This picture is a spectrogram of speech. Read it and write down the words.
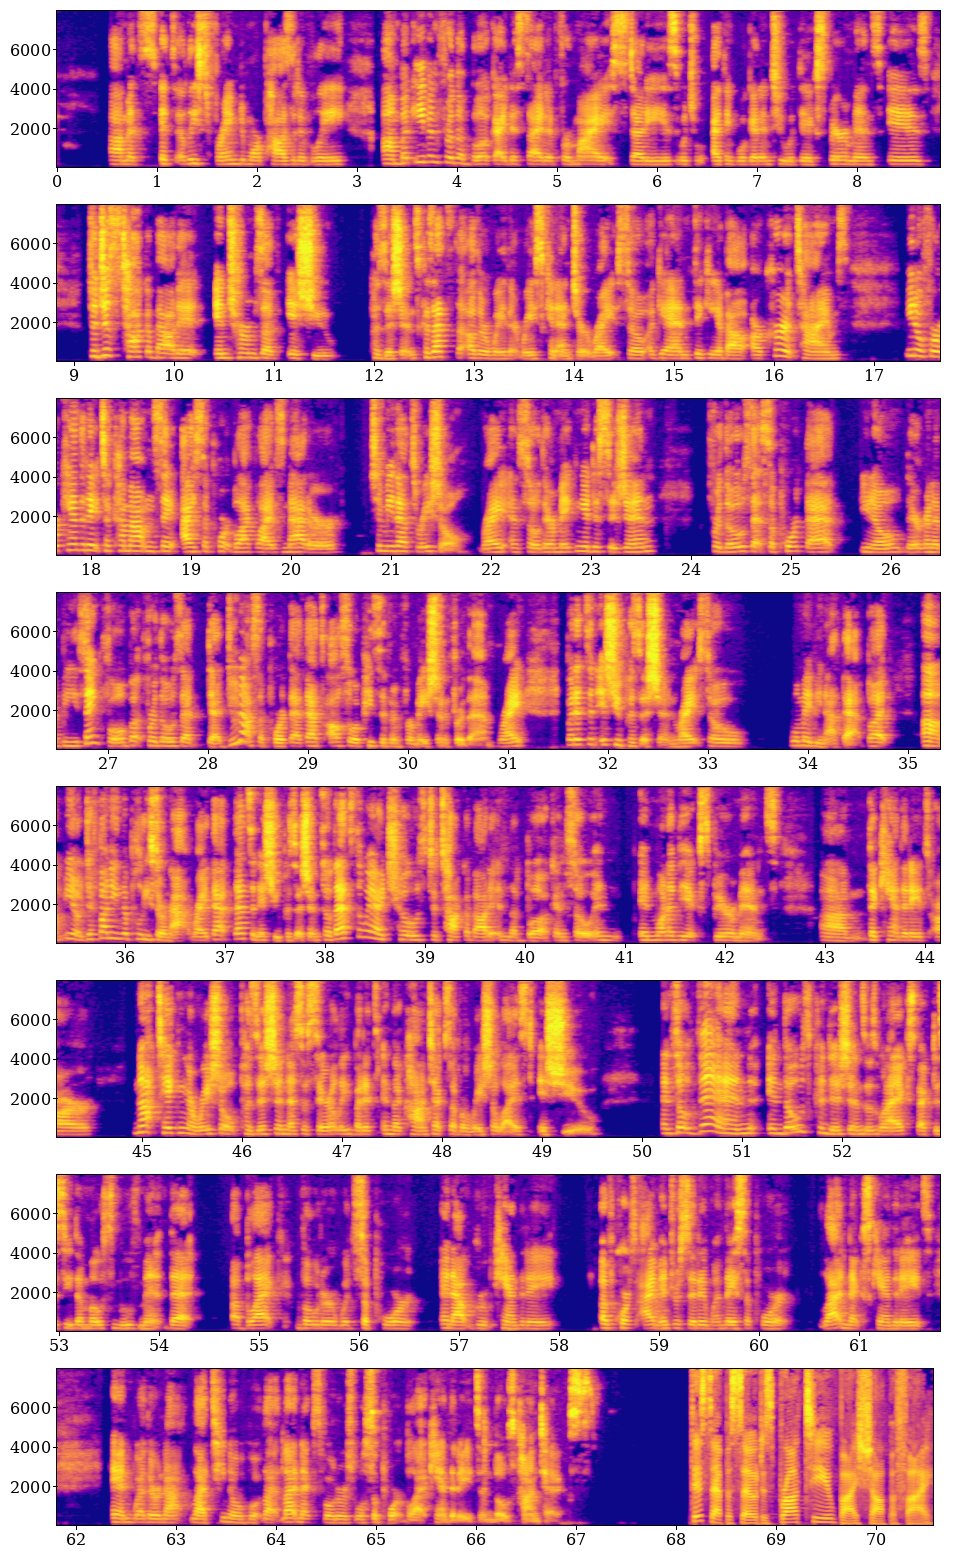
Um, it's it's at least framed more positively. Um, but even for the book, I decided for my studies, which I think we'll get into with the experiments, is to just talk about it in terms of issue positions, because that's the other way that race can enter, right? So again, thinking about our current times, you know, for a candidate to come out and say, I support Black Lives Matter, to me, that's racial, right? And so they're making a decision. For those that support that, you know, they're going to be thankful. But for those that, that do not support that, that's also a piece of information for them, right? But it's an issue position, right? So, well, maybe not that, but um, you know, defunding the police or not, right? That that's an issue position. So that's the way I chose to talk about it in the book. And so in in one of the experiments, um, the candidates are not taking a racial position necessarily, but it's in the context of a racialized issue. And so then in those conditions is when I expect to see the most movement that a black voter would support an outgroup candidate. Of course, I'm interested in when they support Latinx candidates and whether or not Latino Latinx voters will support black candidates in those contexts. This episode is brought to you by Shopify.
